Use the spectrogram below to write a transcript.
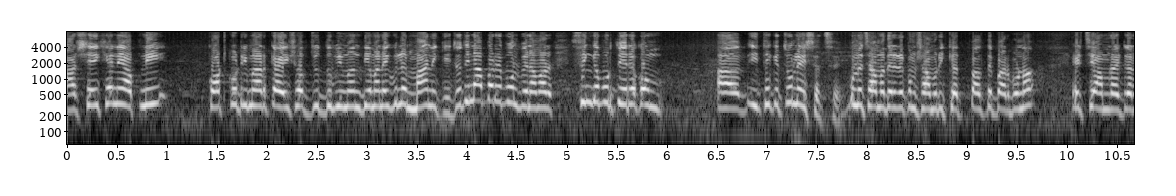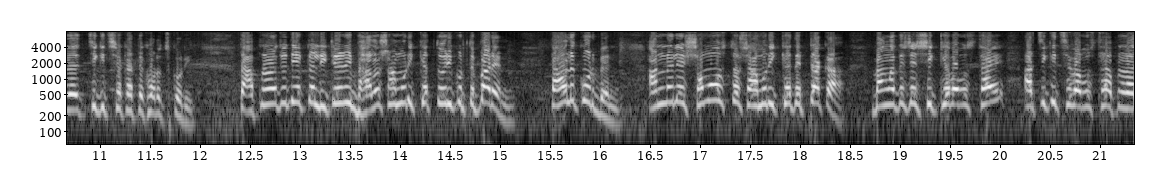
আর সেইখানে আপনি কটকটি মার্কা এইসব যুদ্ধ বিমান দিয়ে মানে এগুলোর মানে কি? যদি না পারে বলবেন, আমার সিঙ্গাপুর তো এরকম ই থেকে চলে এসেছে। বলেছে, আমাদের এরকম সামরিক খাত পালতে পারব না। এর চেয়ে আমরা এটার চিকিৎসা খাতে খরচ করি। তা আপনারা যদি একটা লিটারি ভালো সামরিক খাত তৈরি করতে পারেন তাহলে করবেন। আর নইলে সমস্ত সামরিক খাতের টাকা বাংলাদেশের শিক্ষা ব্যবস্থায় আর চিকিৎসা ব্যবস্থায় আপনারা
